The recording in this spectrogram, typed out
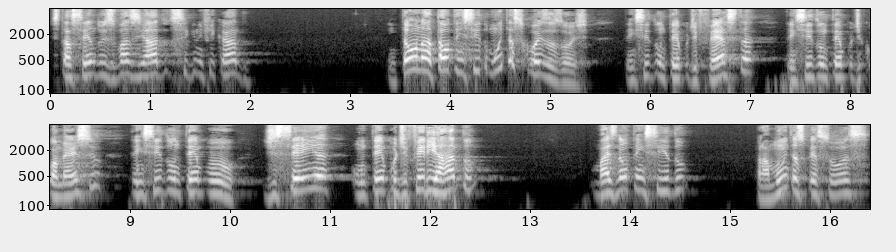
está sendo esvaziado de significado. Então o Natal tem sido muitas coisas hoje. Tem sido um tempo de festa, tem sido um tempo de comércio, tem sido um tempo de ceia, um tempo de feriado, mas não tem sido, para muitas pessoas,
